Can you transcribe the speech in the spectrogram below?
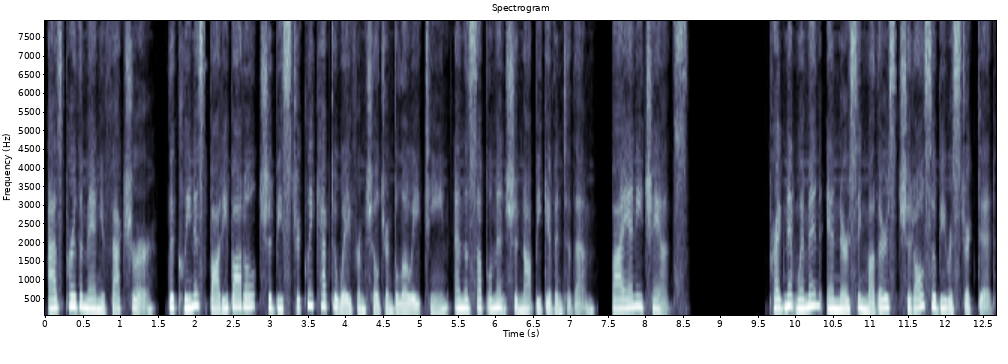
As per the manufacturer, the cleanest body bottle should be strictly kept away from children below 18 and the supplement should not be given to them, by any chance. Pregnant women and nursing mothers should also be restricted.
